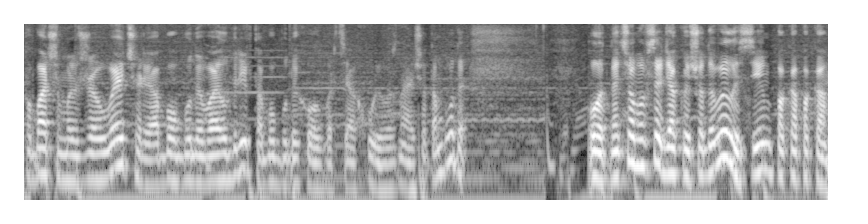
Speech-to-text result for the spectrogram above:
Побачимось вже увечері, або буде Wild Rift, або буде Хогвартс. Я хуй його знаю, що там буде. От, на цьому все. Дякую, що дивились. Всім пока-пока.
